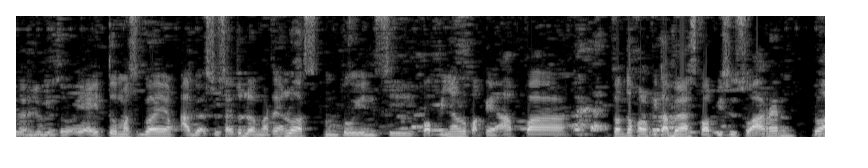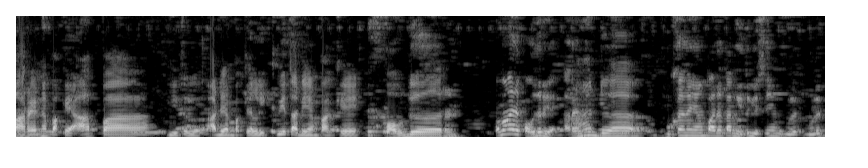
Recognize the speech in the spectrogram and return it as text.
benar juga. gitu ya itu mas gue yang agak susah itu dalam artian lu harus tentuin si kopinya lu pakai apa contoh kalau kita bahas kopi susu aren lu arennya pakai apa gitu loh ada yang pakai liquid ada yang pakai powder Emang ada powder ya? Aren? ada Bukan yang padatan gitu biasanya yang bulat-bulat.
